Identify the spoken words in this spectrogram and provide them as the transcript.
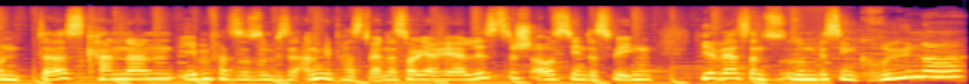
und das kann dann ebenfalls so ein bisschen angepasst werden. Das soll ja realistisch aussehen, deswegen hier wäre es dann so ein bisschen grüner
